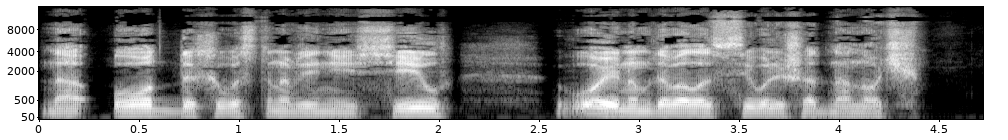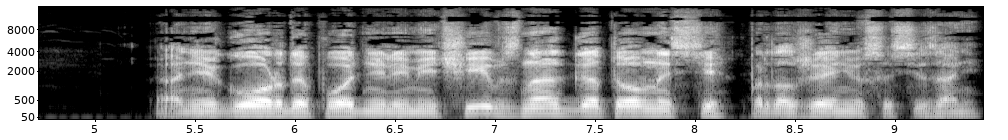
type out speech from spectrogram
На отдых и восстановление сил воинам давалась всего лишь одна ночь. Они гордо подняли мечи в знак готовности к продолжению состязаний.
